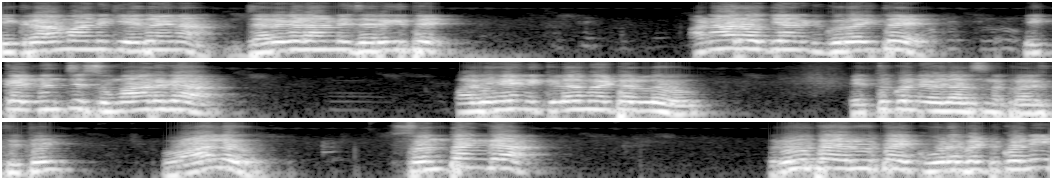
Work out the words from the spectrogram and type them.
ఈ గ్రామానికి ఏదైనా జరగడాన్ని జరిగితే అనారోగ్యానికి గురైతే ఇక్కడి నుంచి సుమారుగా పదిహేను కిలోమీటర్లు ఎత్తుకుని వెళ్ళాల్సిన పరిస్థితి. వాళ్ళు సొంతంగా రూపాయి రూపాయి కూడబెట్టుకొని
